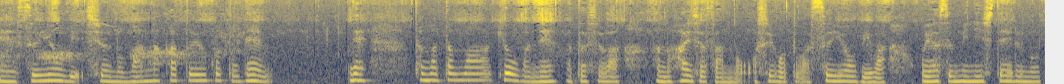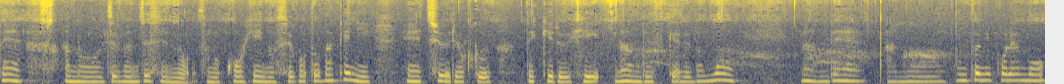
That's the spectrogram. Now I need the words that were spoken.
えー、水曜日週の真ん中ということででたまたま今日はね私はあの歯医者さんのお仕事は水曜日はお休みにしているのであの自分自身のそのコーヒーの仕事だけに、えー、注力できる日なんですけれどもなんであの本当にこれも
